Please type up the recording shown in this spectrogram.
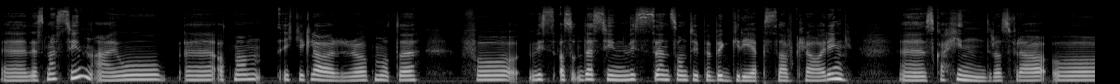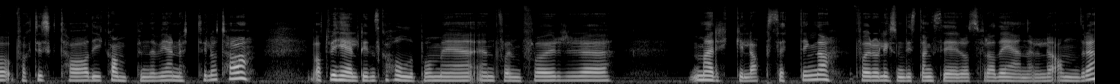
Eh, det som er synd, er jo eh, at man ikke klarer å på en måte få hvis, altså Det er synd hvis en sånn type begrepsavklaring skal hindre oss fra å faktisk ta de kampene vi er nødt til å ta. At vi hele tiden skal holde på med en form for merkelappsetting, da, for å liksom distansere oss fra det ene eller det andre.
